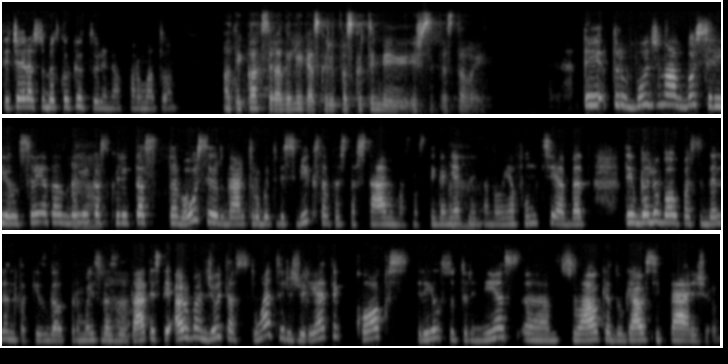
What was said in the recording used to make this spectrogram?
Tai čia yra su bet kokiu turinio formatu. O tai koks yra dalykas, kurį paskutinį išsitestavai? Tai turbūt, žinok, bus Reelsai tas dalykas, Aha. kurį testavausi ir dar turbūt vis vyksta tas testavimas, nes tai ganėtinai ta nauja funkcija, bet taip galiu buvau pasidalinti tokiais gal pirmais Aha. rezultatais. Tai aš bandžiau testuoti ir žiūrėti, koks Reelsų turinys um, sulaukia daugiausiai peržiūrų.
